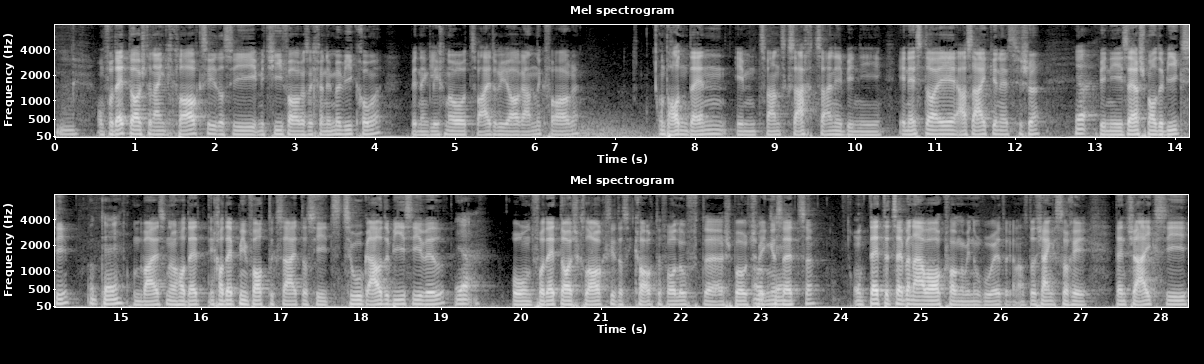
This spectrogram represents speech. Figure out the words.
Mhm. Und von dort an war dann eigentlich klar, gewesen, dass ich mit Skifahren sicher nicht mehr weit komme. Bin dann gleich noch zwei, drei Jahre Rennen gefahren. Und habe dann im 2016 bin ich in SDAE, auch das eidgenössische, Ja, bin ich das erste Mal dabei gewesen. okay. Und weiss noch, ich habe dort meinem Vater gesagt, dass ich zu Zug auch dabei sein will. Ja, Und von dort an war klar, gewesen, dass ich die Karte voll auf den Sportschwingen Okay. setze. Und dort hat es eben auch angefangen mit dem Rudern. Also das war eigentlich so ein bisschen der Entscheid, gewesen,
